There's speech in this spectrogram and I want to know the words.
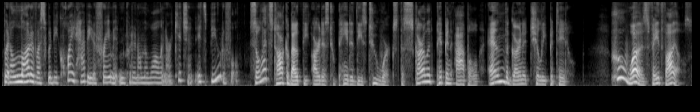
But a lot of us would be quite happy to frame it and put it on the wall in our kitchen. It's beautiful. So let's talk about the artist who painted these two works, the Scarlet Pippin Apple and the Garnet Chili Potato. Who was Faith Fyles?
